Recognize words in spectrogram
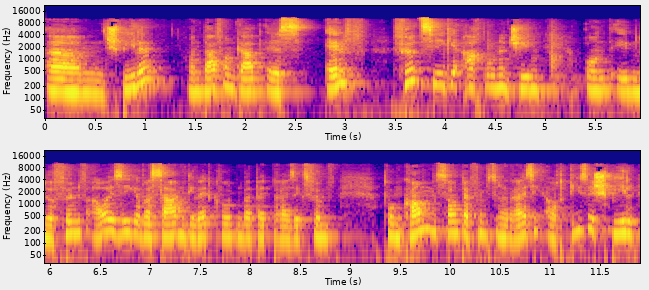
ähm, Spiele und davon gab es elf Fürth-Siege, acht Unentschieden und eben nur fünf Aue-Siege. Was sagen die Wettquoten bei bet365.com? Sonntag 15.30 Uhr, auch dieses Spiel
